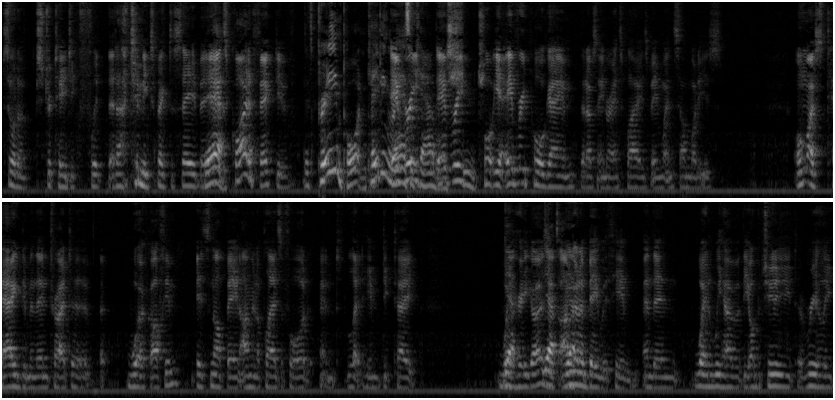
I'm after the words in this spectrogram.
sort of strategic flip that I didn't expect to see, but Yeah. it's quite effective. It's pretty important. Keeping Rance every accountable every is huge. poor, yeah every poor game that I've seen Rance play has been when somebody's almost tagged him and then tried to uh, work off him. It's not been I'm going to play as a forward and let him dictate where Yeah. he goes. Yeah, It's, I'm yeah. going to be with him, and then when we have the opportunity to really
